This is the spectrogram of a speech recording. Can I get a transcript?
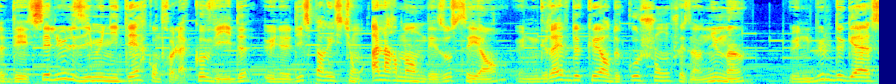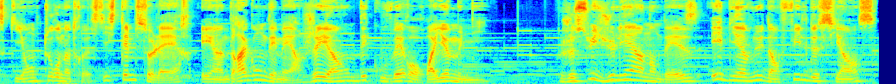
Des cellules immunitaires contre la Covid, une disparition alarmante des océans, une grève de cœur de cochon chez un humain, une bulle de gaz qui entoure notre système solaire et un dragon des mers géant découvert au Royaume-Uni. Je suis Julien Hernandez et bienvenue dans Fil de Science,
